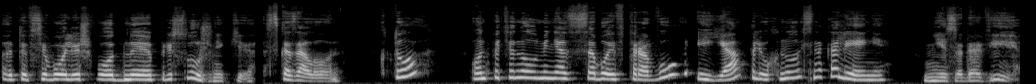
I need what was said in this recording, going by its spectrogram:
«Это всего лишь водные прислужники», — сказал он. «Кто?» Он потянул меня за собой в траву, и я плюхнулась на колени. «Не задави»,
